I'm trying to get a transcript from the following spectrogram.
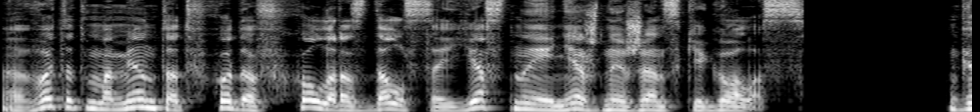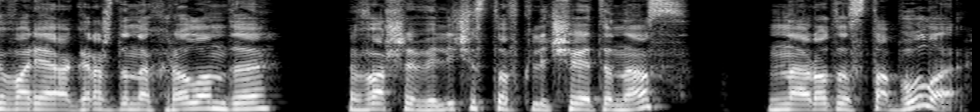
В этот момент от входа в холл раздался ясный и нежный женский голос. «Говоря о гражданах Роланда, Ваше Величество включает и нас? Народ из Табула?»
